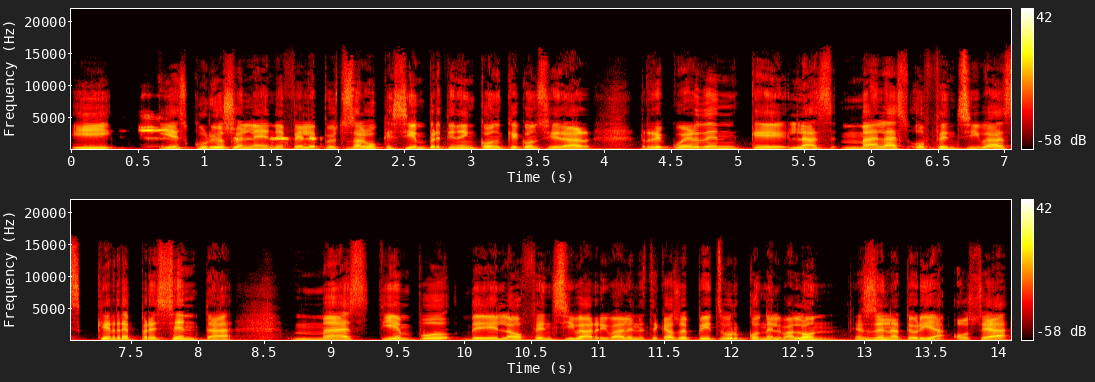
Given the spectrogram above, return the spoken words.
y, y es curioso en la NFL, pero esto es algo que siempre tienen que considerar. Recuerden que las malas ofensivas que representa más tiempo de la ofensiva rival, en este caso de Pittsburgh, con el balón. Eso es en la teoría. O sea,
